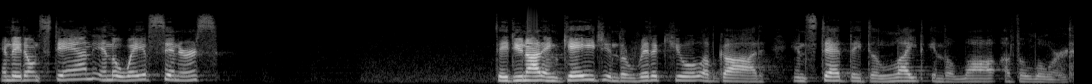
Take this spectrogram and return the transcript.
and they don't stand in the way of sinners. They do not engage in the ridicule of God. Instead, they delight in the law of the Lord.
